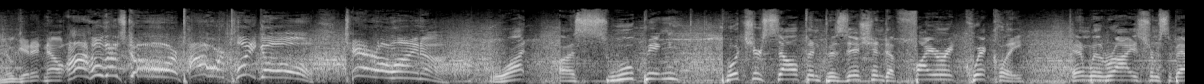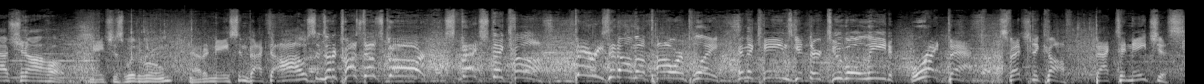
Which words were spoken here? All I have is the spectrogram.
He'll get it now. Ah, Aho, they'll score! Power play goal! Carolina! What a swooping, put yourself in position to fire it quickly, and with rise from Sebastian Aho. Necas with room. Now to Noesen. Back to Aho. Sends it across. They'll score! Svechnikov buries it on the power play, and the Canes get their two-goal lead right back. Svechnikov back to Necas.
